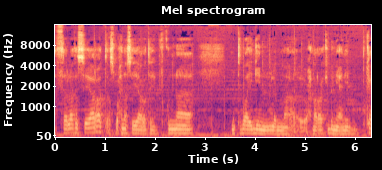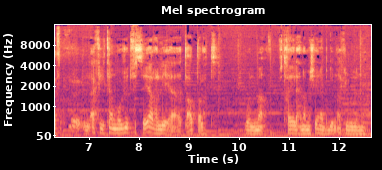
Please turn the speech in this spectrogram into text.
الثلاث السيارات أصبحنا سيارتين. فكنا متضايقين لما وإحنا راكبين يعني بكث... الأكل كان موجود في السيارة اللي تعطلت والماء. فتخيل إحنا مشينا بدون أكل بدون ماء.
